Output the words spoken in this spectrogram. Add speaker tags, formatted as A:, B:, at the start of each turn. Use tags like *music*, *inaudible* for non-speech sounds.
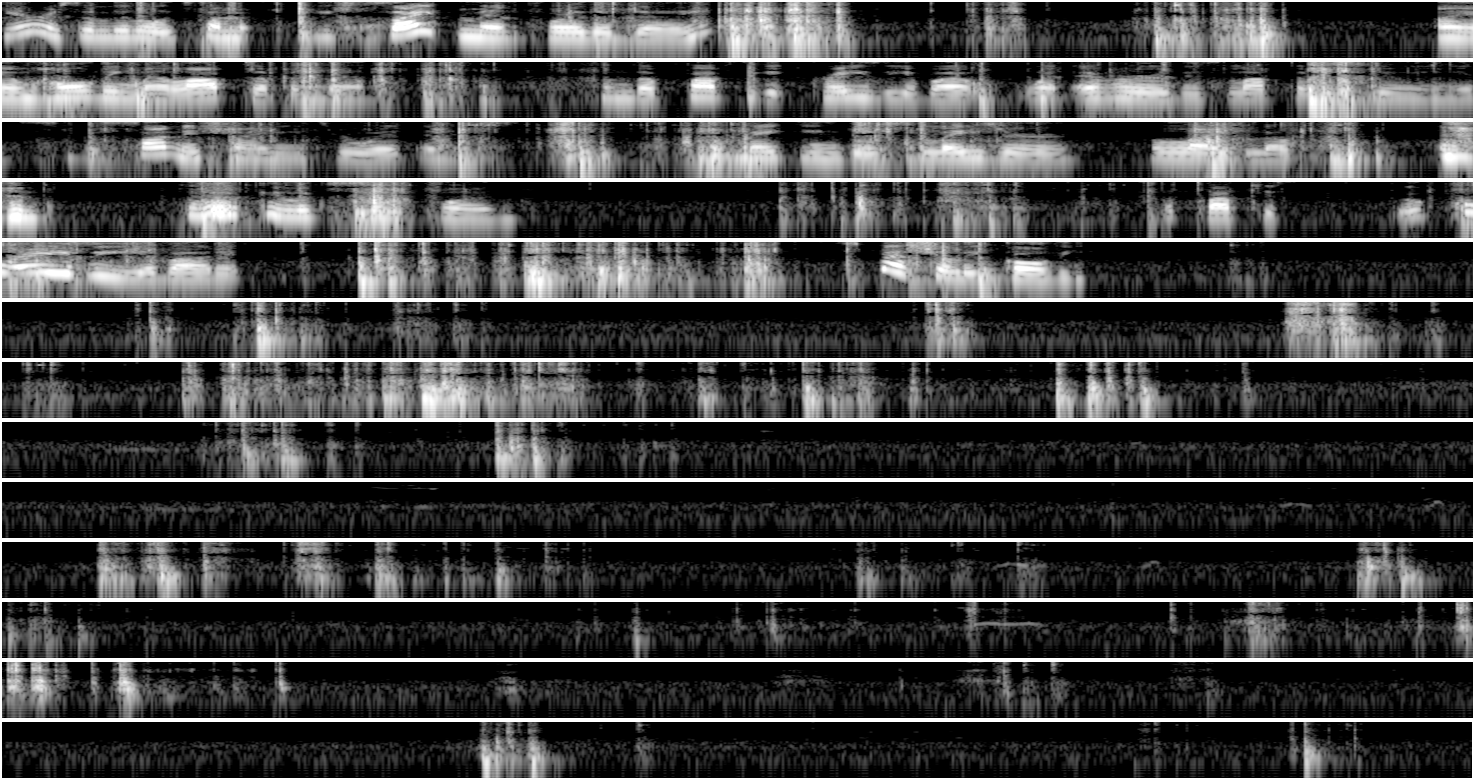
A: here is a little some excitement for the day. I am holding my laptop and the and the pups get crazy about whatever this laptop is doing. It's the sun is shining through it and it's making this laser light look. And *laughs* look, it looks so fun. The pup just go crazy about it. Especially Covey.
